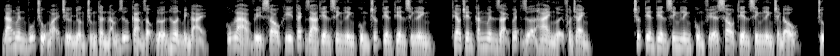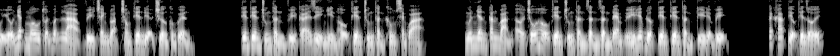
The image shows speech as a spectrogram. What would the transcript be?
Đa nguyên vũ trụ ngoại trừ nhường chúng thần nắm giữ càng rộng lớn hơn bình đại, cũng là vì sau khi tách ra thiên sinh linh cùng trước tiên thiên sinh linh theo trên căn nguyên giải quyết giữa hai người phân tranh trước tiên tiên sinh linh cùng phía sau tiên sinh linh tranh đấu, chủ yếu nhất mâu thuẫn vẫn là vì tranh đoạt trong thiên địa trường không quyền. Tiên tiên chúng thần vì cái gì nhìn hậu tiên chúng thần không xem qua? Nguyên nhân căn bản ở chỗ hậu tiên chúng thần dần dần đem uy hiếp được tiên tiên thần kỳ địa vị. Cách khác tiểu thiên giới,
